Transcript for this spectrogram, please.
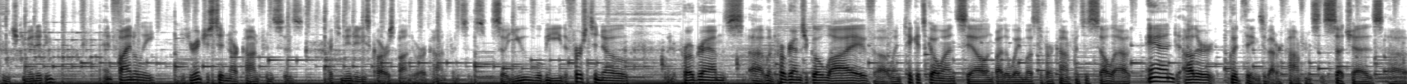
for each community. And finally, if you're interested in our conferences, our communities correspond to our conferences. So you will be the first to know when programs uh, when programs go live, uh, when tickets go on sale, and by the way, most of our conferences sell out, and other good things about our conferences, such as uh,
